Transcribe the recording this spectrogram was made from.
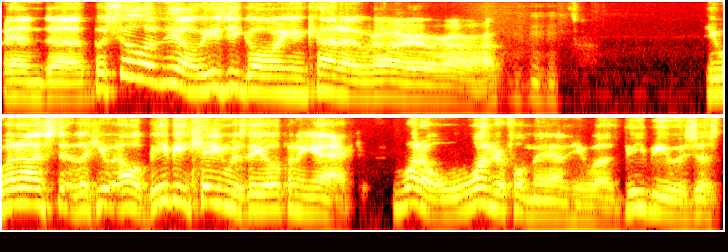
and uh, but still, you know, easygoing and kind of. he went on. St- the, he, oh, BB King was the opening act. What a wonderful man he was. BB was just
